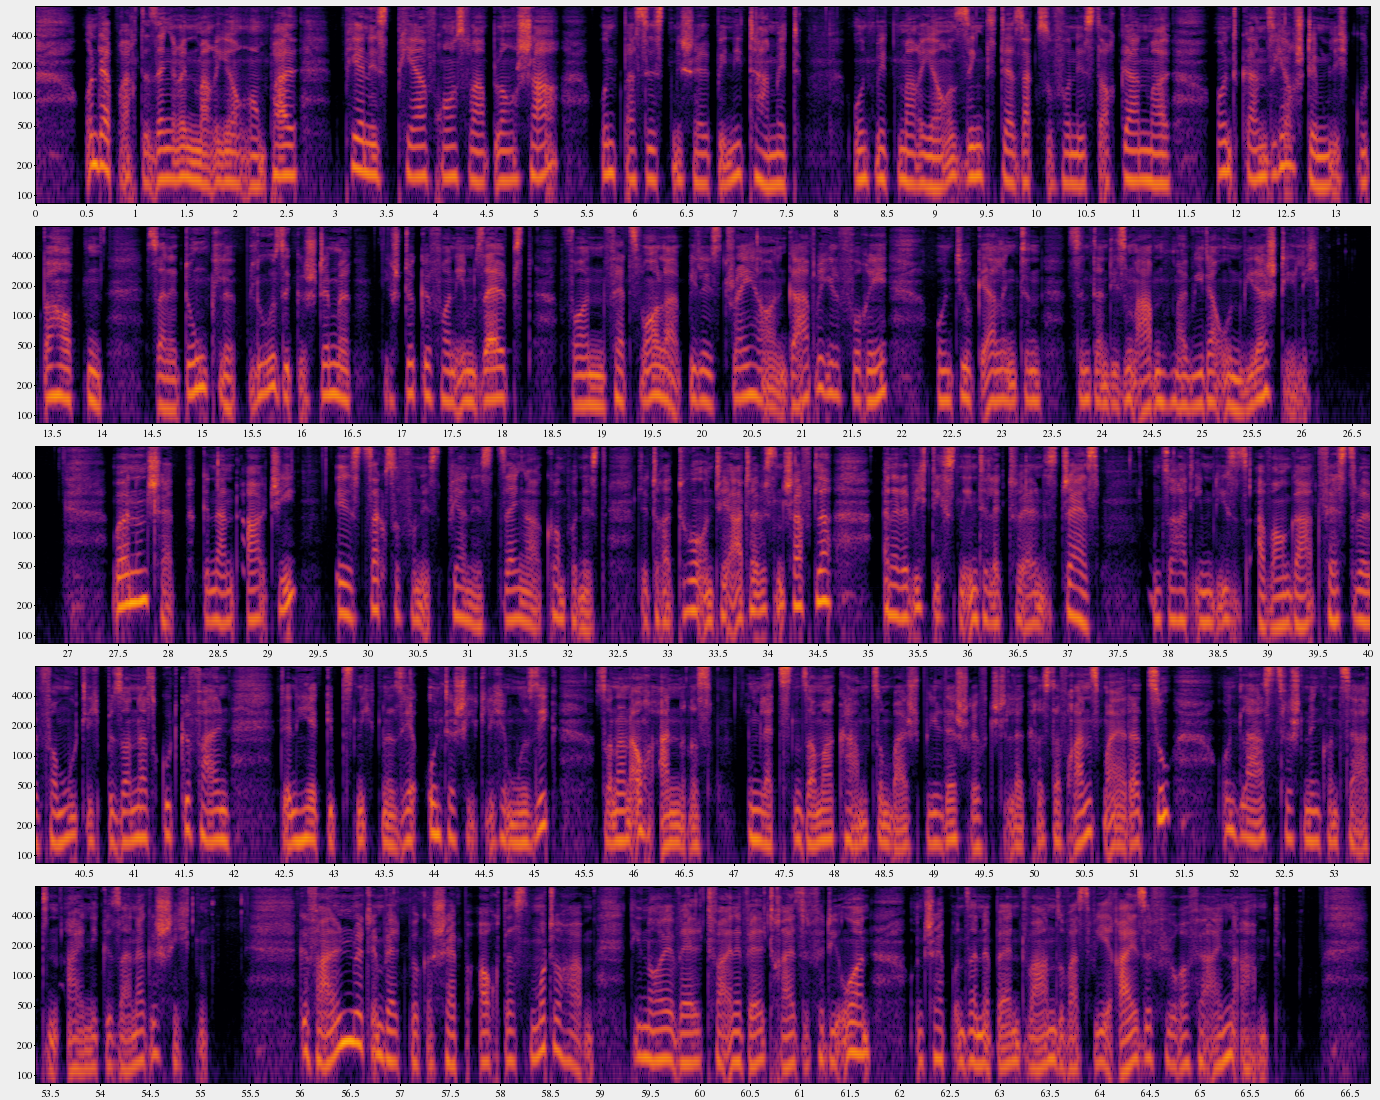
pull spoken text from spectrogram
und er brachte Sängerin Marion Rampal, Pianist Pierre-François Blanchard und Bassist Michel Benita mit. Und mit Marion singt der Saxophonist auch gern mal und kann sich auch stimmlich gut behaupten. Seine dunkle, blusige Stimme, die Stücke von ihm selbst, von Fats Waller, Billy Strayhorn, Gabriel Fauré und Duke Ellington sind an diesem Abend mal wieder unwiderstehlich. Vernon Shep, genannt Archie, ist Saxophonist, Pianist, Sänger, Komponist, Literatur- und Theaterwissenschaftler, einer der wichtigsten Intellektuellen des Jazz. Und so hat ihm dieses Avantgarde-Festival vermutlich besonders gut gefallen, denn hier gibt's nicht nur sehr unterschiedliche Musik, sondern auch anderes. Im letzten Sommer kam zum Beispiel der Schriftsteller Christoph Ransmayr dazu und las zwischen den Konzerten einige seiner Geschichten. Gefallen wird dem Weltbürger Schepp auch das Motto haben. Die neue Welt war eine Weltreise für die Ohren und Schepp und seine Band waren sowas wie Reiseführer für einen Abend.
